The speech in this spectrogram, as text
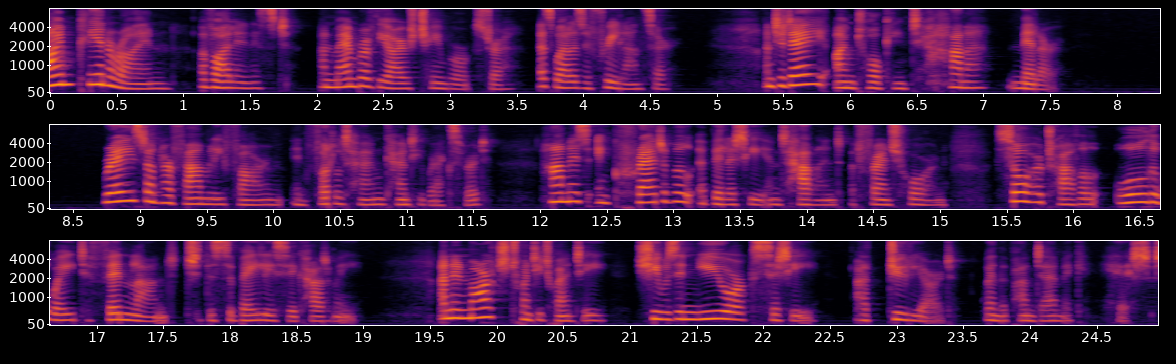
I'm Cliodhna Ryan, a violinist and member of the Irish Chamber Orchestra, as well as a freelancer. And today I'm talking to Hannah Miller. Raised on her family farm in Fuddletown, County Wexford, Hannah's incredible ability and talent at French horn saw her travel all the way to Finland to the Sibelius Academy. And in March 2020, she was in New York City at Juilliard when the pandemic hit.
